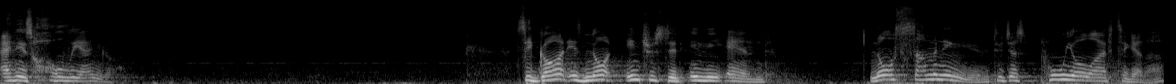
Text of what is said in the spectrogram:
and his holy anger. See, God is not interested in the end, nor summoning you to just pull your life together,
